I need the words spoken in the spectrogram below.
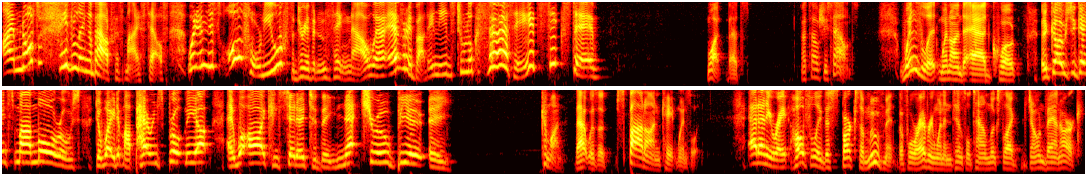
I'm not fiddling about with myself. We're in this awful youth driven thing now where everybody needs to look 30 at 60. What? That's, that's how she sounds. Winslet went on to add, quote, It goes against my morals, the way that my parents brought me up, and what I consider to be natural beauty. Come on, that was a spot on Kate Winslet. At any rate, hopefully this sparks a movement before everyone in Tinseltown looks like Joan Van Ark.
